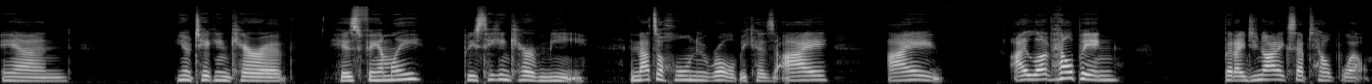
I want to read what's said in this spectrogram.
and, you know, taking care of his family, but he's taking care of me. And that's a whole new role because I, I, I love helping, but I do not accept help well.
